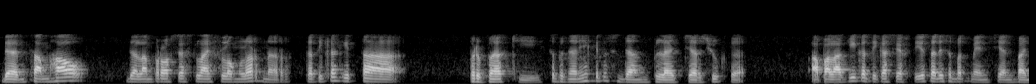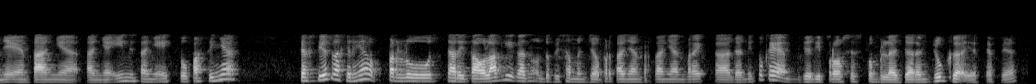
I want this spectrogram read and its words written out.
Dan somehow dalam proses lifelong learner, ketika kita berbagi, sebenarnya kita sedang belajar juga. Apalagi ketika Chef tadi sempat mention banyak yang tanya, tanya ini, tanya itu. Pastinya Chef Tios akhirnya perlu cari tahu lagi kan untuk bisa menjawab pertanyaan-pertanyaan mereka dan itu kayak jadi proses pembelajaran juga ya Chef ya.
